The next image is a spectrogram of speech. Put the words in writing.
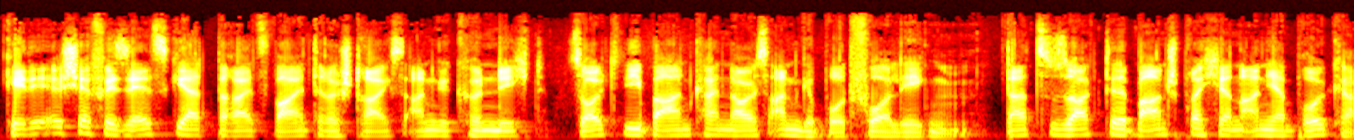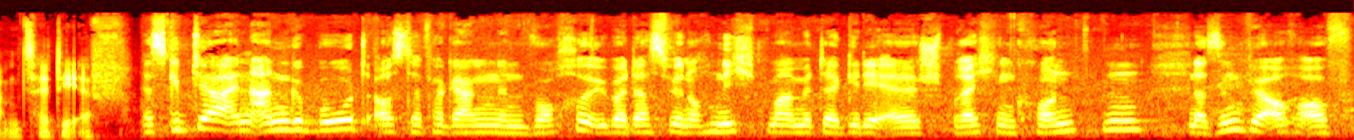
GDL-Chef Weselski hat bereits weitere Streiks angekündigt, sollte die Bahn kein neues Angebot vorlegen. Dazu sagte Bahnsprecherin Anja Brücker im ZDF. Es gibt ja ein Angebot aus der vergangenen Woche, über das wir noch nicht mal mit der GDL sprechen konnten. Da sind wir auch auf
